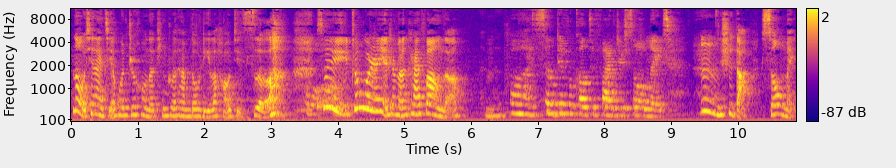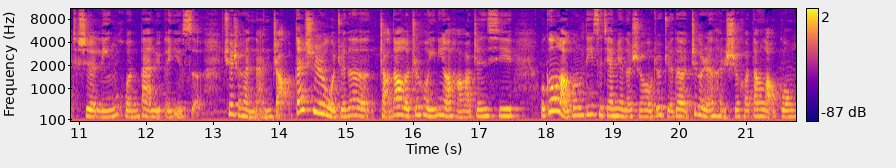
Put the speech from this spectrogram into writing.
那我现在结婚之后呢，听说他们都离了好几次了，所以中国人也是蛮开放的。Oh, it's so difficult to find your soulmate. 嗯，是的，soulmate 是灵魂伴侣的意思，确实很难找。但是我觉得找到了之后，一定要好好珍惜。我跟我老公第一次见面的时候，我就觉得这个人很适合当老公，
